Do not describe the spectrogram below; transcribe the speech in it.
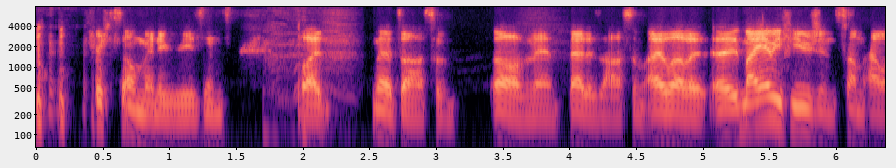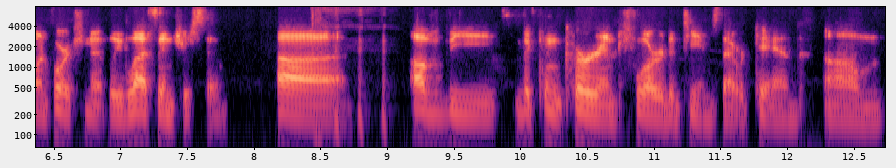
for so many reasons, but that's awesome. Oh man, that is awesome. I love it. Uh, Miami Fusion somehow, unfortunately, less interesting uh, of the the concurrent Florida teams that were canned. Um,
